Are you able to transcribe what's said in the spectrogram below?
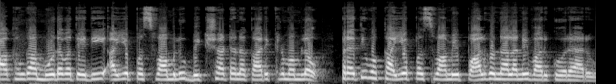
భాగంగా మూడవ తేదీ అయ్యప్ప స్వాములు భిక్షాటన కార్యక్రమంలో ప్రతి ఒక్క అయ్యప్ప స్వామి పాల్గొనాలని వారు కోరారు.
